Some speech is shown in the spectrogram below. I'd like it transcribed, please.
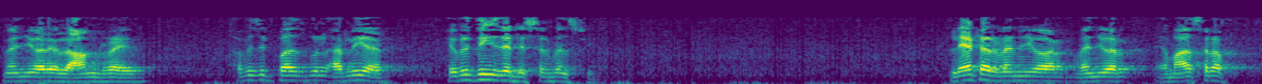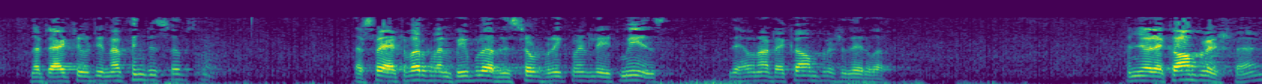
when you are a long drive. How is it possible? Earlier, everything is a disturbance to you. Later, when you are when you are a master of that activity, nothing disturbs you. That's why at work, when people are disturbed frequently, it means they have not accomplished their work. When you are accomplished, eh,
